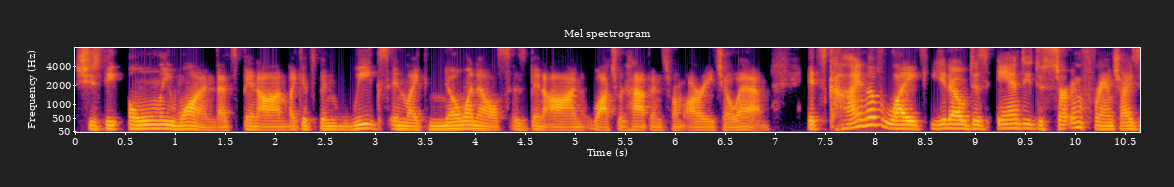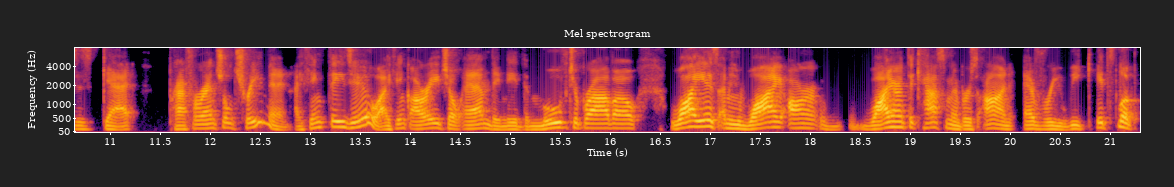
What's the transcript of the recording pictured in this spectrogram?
she's the only one that's been on. Like it's been weeks, and like no one else has been on Watch What Happens from RHOM. It's kind of like you know, does Andy? Do certain franchises get preferential treatment. I think they do. I think RHOM they made the move to Bravo. Why is I mean why aren't why aren't the cast members on every week? It's look,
